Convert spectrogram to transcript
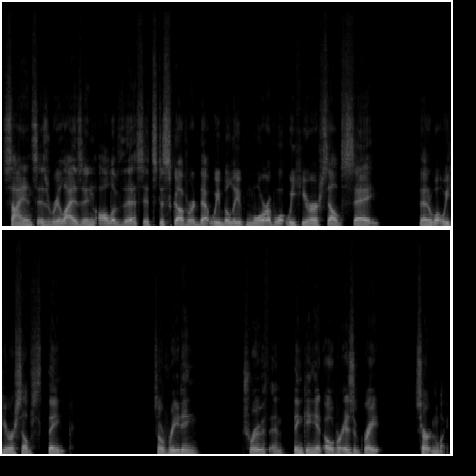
Science is realizing all of this. It's discovered that we believe more of what we hear ourselves say than what we hear ourselves think. So, reading truth and thinking it over is great, certainly.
